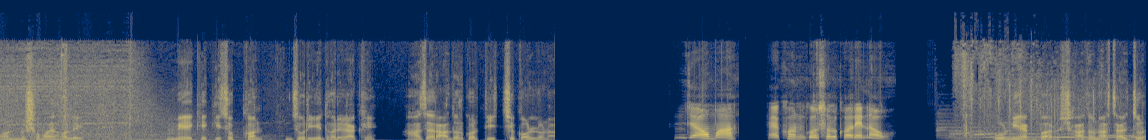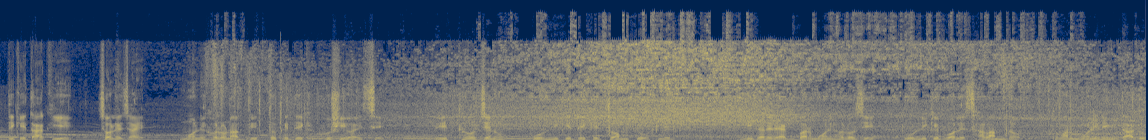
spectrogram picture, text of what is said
অন্য সময় হলে মেয়েকে কিছুক্ষণ জড়িয়ে ধরে রাখে। আজ আর আদর করতে ইচ্ছে করল না। যাও মা এখন গোসল করে নাও। পূর্ণি একবার সাধন আচার্যর দিকে তাকিয়ে চলে যায়। মনে হলো না বৃদ্ধকে দেখে খুশি হয়েছে। বৃদ্ধও যেন পূর্ণিকে দেখে চমকে উঠলেন। নিগারের একবার মনে হলো যে পূর্ণিকে বলে সালাম দাও। তোমার মনে নেই দাদু?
